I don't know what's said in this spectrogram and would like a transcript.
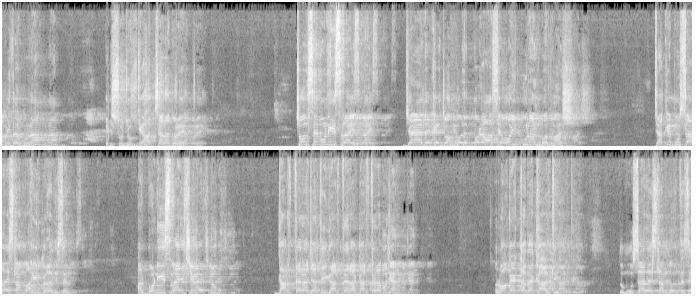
আমি তার গুনাহ, এই সুযোগকে হাতছাড়া করে। চলছে বনি ইসরায়েল যা দেখে জঙ্গলে পড়া আছে ওই পুরান বদমাস যাকে মুসা আল ইসলাম বাহির করে দিছেন। আর বনি ইসরায়েল ছিল একটু গার্তেরা জাতি, গার্তেরা গার্তেরা বুঝেন? রগ একটা বেকা আর কি? তো মুসা আলাহ ইসলাম বলতেছে,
